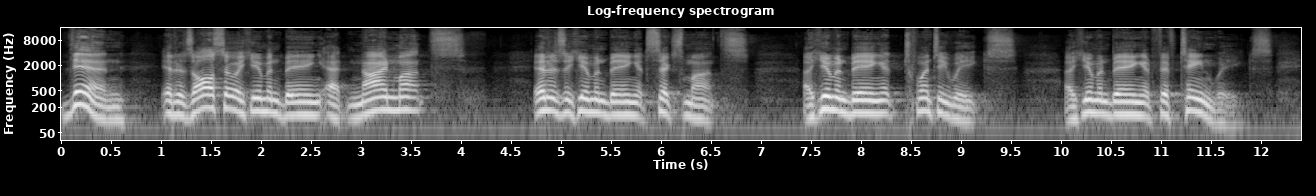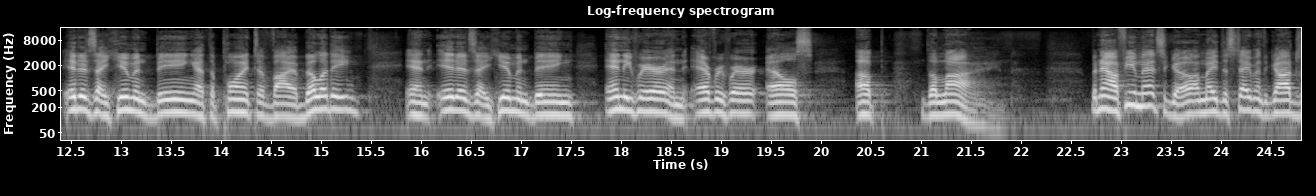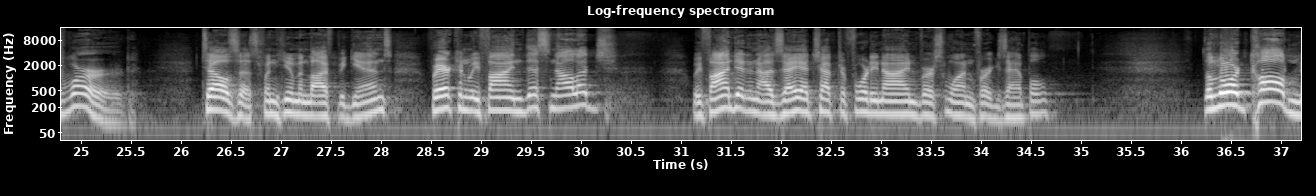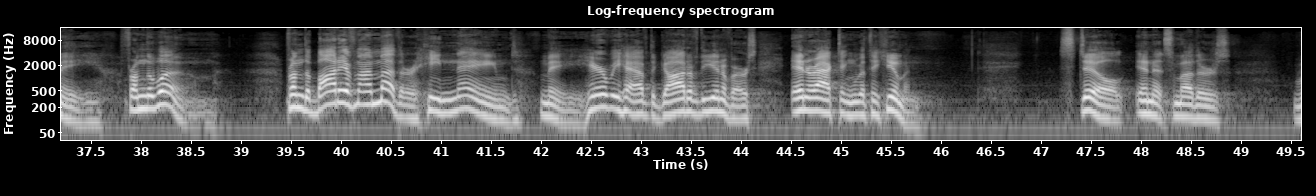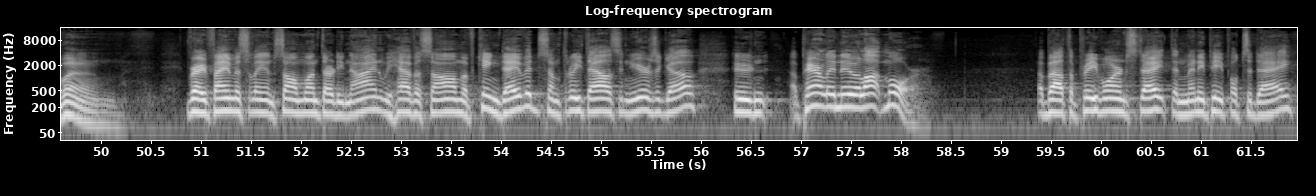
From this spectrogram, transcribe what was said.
then it is also a human being at nine months, it is a human being at six months, a human being at 20 weeks, a human being at 15 weeks. It is a human being at the point of viability, and it is a human being anywhere and everywhere else up the line. But now, a few minutes ago, I made the statement that God's Word tells us when human life begins. Where can we find this knowledge? We find it in Isaiah chapter 49, verse 1, for example. The Lord called me from the womb. From the body of my mother, he named me. Here we have the God of the universe interacting with a human, still in its mother's womb. Very famously in Psalm 139, we have a psalm of King David some 3,000 years ago who apparently knew a lot more about the preborn state than many people today.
